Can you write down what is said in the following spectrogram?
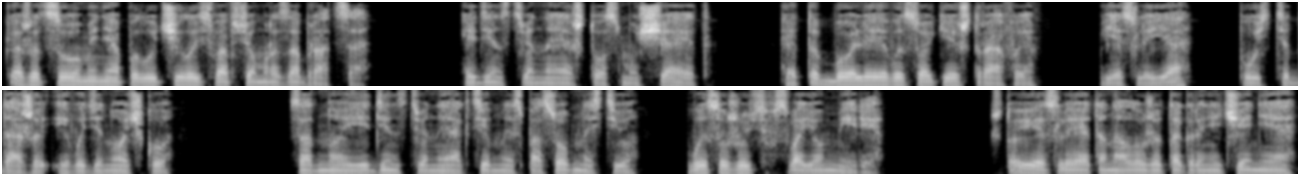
Кажется, у меня получилось во всем разобраться. Единственное, что смущает, это более высокие штрафы, если я, пусть даже и в одиночку, с одной единственной активной способностью высажусь в своем мире. Что если это наложит ограничения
